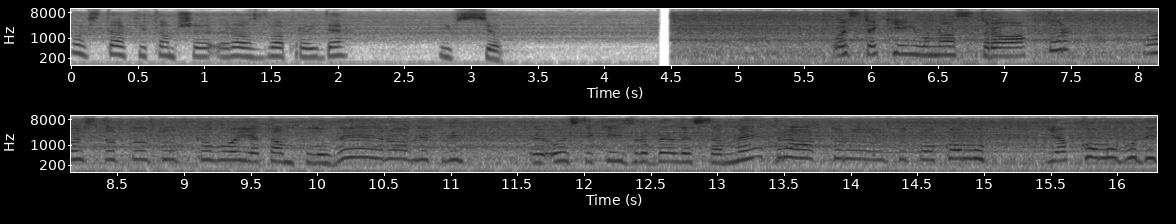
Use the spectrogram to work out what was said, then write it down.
Ось так і там ще раз-два пройде і все. Ось такий у нас трактор. Ось тут, тут, тут кого є, там плуги роблять. Він е, ось такий зробили саме трактор. Такого, кому, як буде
